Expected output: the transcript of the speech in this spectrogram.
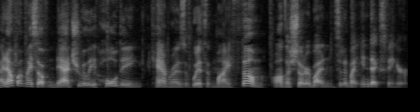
I now find myself naturally holding cameras with my thumb on the shutter button instead of my index finger.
